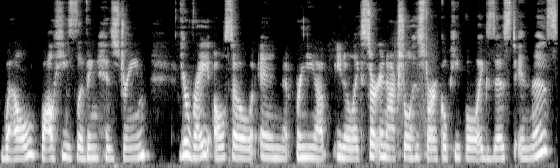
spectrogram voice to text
well while he's living his dream. You're right also in bringing up, you know, like certain actual historical people exist in this.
